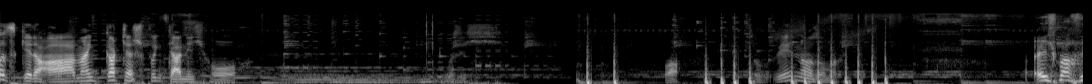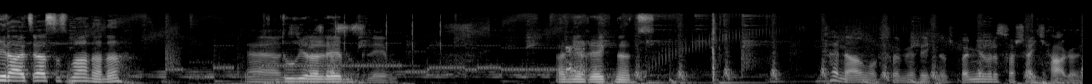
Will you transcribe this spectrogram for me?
Er. Oh mein Gott, der springt da nicht hoch. Muss ich. Boah. So, genau so machen. Ich mach wieder als erstes Mana, ne? Ja, ja, Du wieder leben. leben. Bei mir regnet's. Keine Ahnung, ob es bei mir regnet. Bei mir würde es wahrscheinlich hageln.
